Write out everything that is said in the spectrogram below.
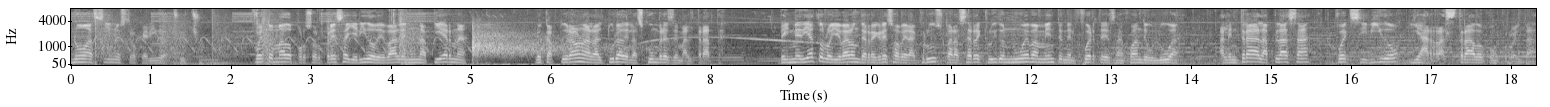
no así nuestro querido Chucho. Fue tomado por sorpresa y herido de bala en una pierna. Lo capturaron a la altura de las cumbres de Maltrata. De inmediato lo llevaron de regreso a Veracruz para ser recluido nuevamente en el fuerte de San Juan de Ulúa. Al entrar a la plaza, fue exhibido y arrastrado con crueldad.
